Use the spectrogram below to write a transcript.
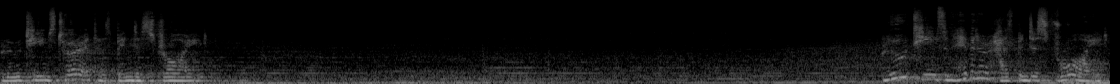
Blue Team's turret has been destroyed. Blue Team's inhibitor has been destroyed.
